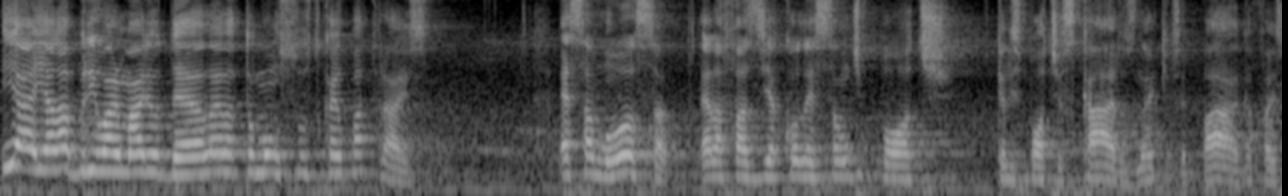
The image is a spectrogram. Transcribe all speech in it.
E aí ela abriu o armário dela, ela tomou um susto, caiu para trás. Essa moça, ela fazia coleção de pote, aqueles potes caros, né, que você paga, faz.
